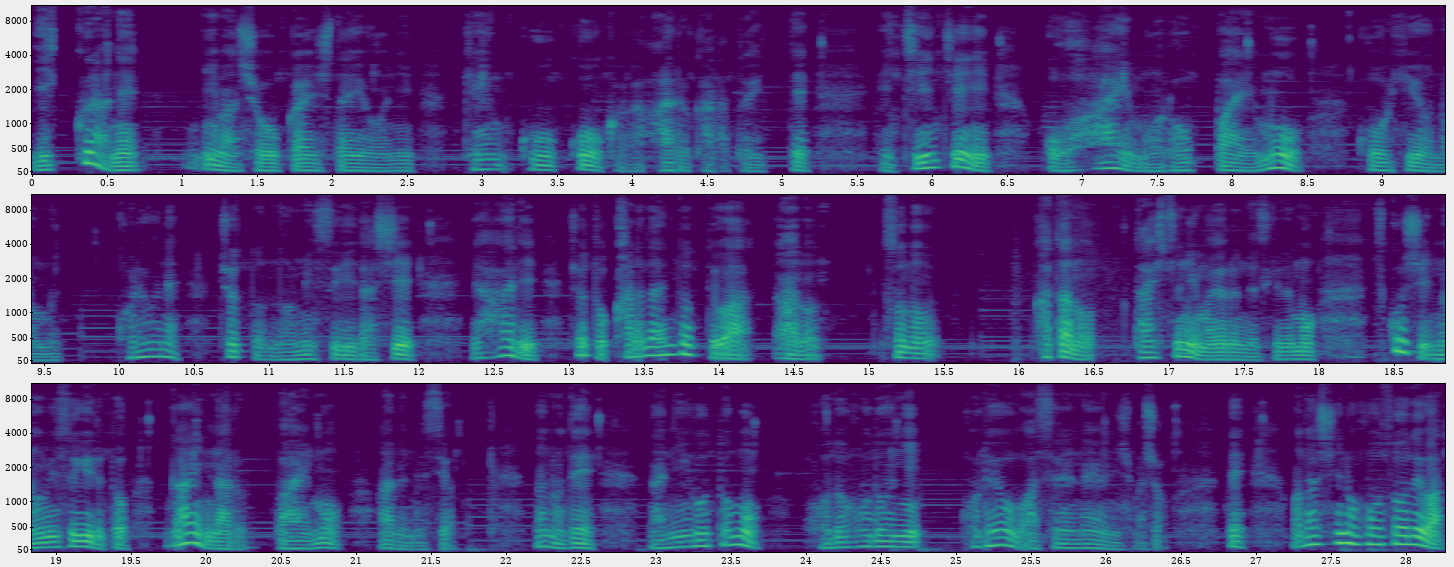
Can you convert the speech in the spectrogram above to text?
いくらね、今紹介したように健康効果があるからといって1日に5杯も6杯もコーヒーを飲むこれはねちょっと飲みすぎだしやはりちょっと体にとってはあのその方の体質にもよるんですけども少し飲みすぎると害になる場合もあるんですよ。なので何事もほどほどにこれを忘れないようにしましょう。で私の放送では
